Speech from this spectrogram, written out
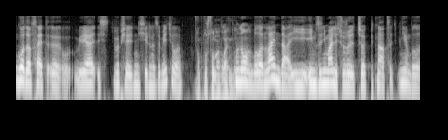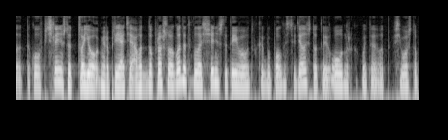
года офсайт э, я вообще не сильно заметила. Ну, потому что он онлайн был. Ну, он был онлайн, да, и им занимались уже человек 15. Не было такого впечатления, что это твое мероприятие. А вот до прошлого года это было ощущение, что ты его вот как бы полностью делаешь, что ты оунер какой-то вот всего, что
